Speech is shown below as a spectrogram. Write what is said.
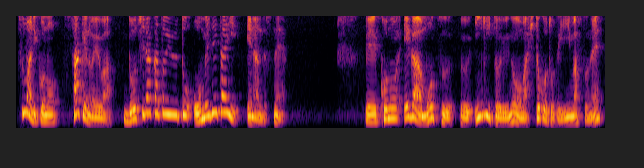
つまりこの鮭の絵は、どちらかというとおめでたい絵なんですね。え、この絵が持つ意義というのを、まあ、一言で言いますとね、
